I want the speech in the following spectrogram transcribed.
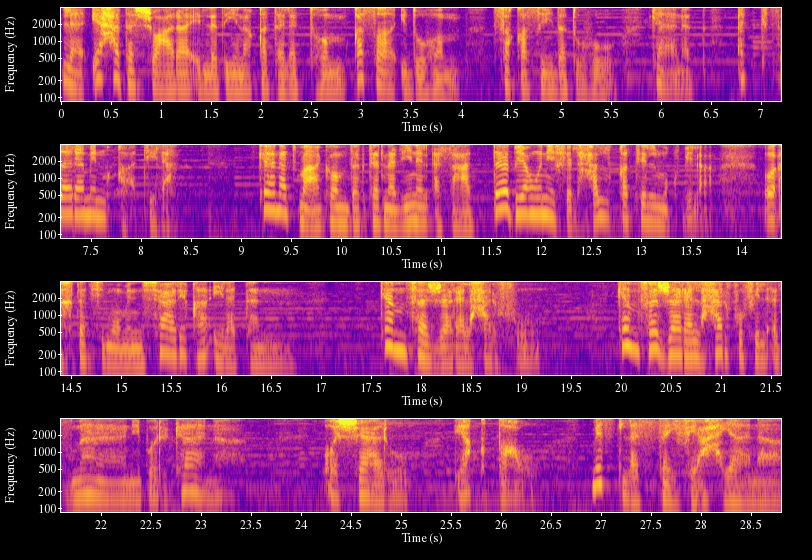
لائحة الشعراء الذين قتلتهم قصائدهم فقصيدته كانت أكثر من قاتلة. كانت معكم دكتور نادين الأسعد تابعوني في الحلقة المقبلة وأختتم من شعر قائلة كم فجر الحرف؟ كم فجر الحرف في الأزمان بركانا؟ والشعر يقطع مثل السيف أحيانا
